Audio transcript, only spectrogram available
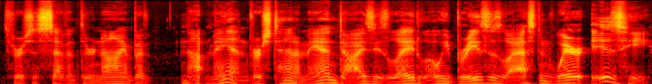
It's verses 7 through 9, but not man. Verse 10 A man dies, he's laid low, he breathes his last, and where is he?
